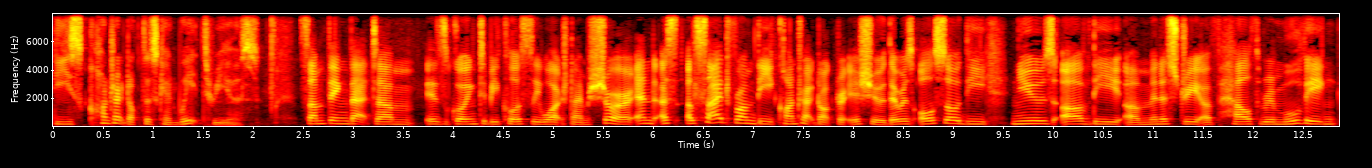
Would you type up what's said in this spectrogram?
these contract doctors can wait three years. something that um, is going to be closely watched, I'm sure. And as, aside from the contract doctor issue, there was also the news of the uh, Ministry of Health removing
